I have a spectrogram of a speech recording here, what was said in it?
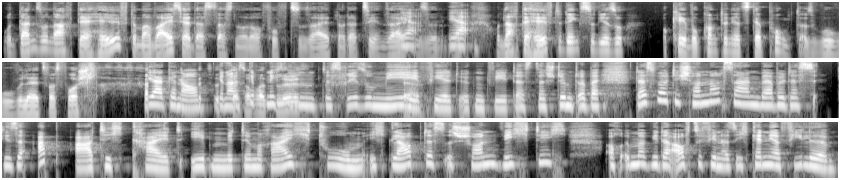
und dann so nach der Hälfte, man weiß ja, dass das nur noch 15 Seiten oder 10 Seiten ja, sind. Ne? Ja. Und nach der Hälfte denkst du dir so, okay, wo kommt denn jetzt der Punkt? Also wo, wo will er jetzt was vorschlagen? Ja, genau, genau. Es gibt nicht lösen. so ein, das Resümee ja. fehlt irgendwie, das, das stimmt. Aber das wollte ich schon noch sagen, Bärbel, dass diese Abartigkeit eben mit dem Reichtum, ich glaube, das ist schon wichtig, auch immer wieder aufzuführen. Also ich kenne ja viele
